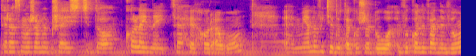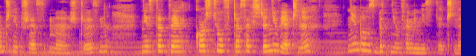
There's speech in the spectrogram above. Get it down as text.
Teraz możemy przejść do kolejnej cechy chorału mianowicie do tego, że był wykonywany wyłącznie przez mężczyzn. Niestety, Kościół w czasach średniowiecznych nie był zbytnio feministyczny.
